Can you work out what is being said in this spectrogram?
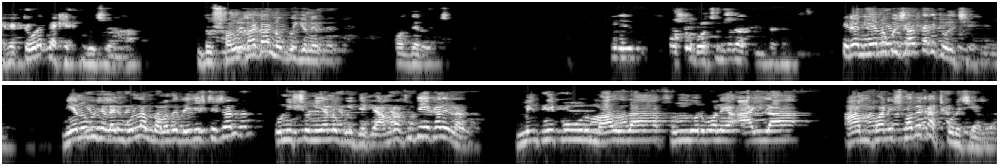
এক একটা করে প্যাকেট করেছি আমরা। কিন্তু সংখ্যাটা নব্বই জনের মধ্যে রয়েছে। এটা নিরানব্বই সাল থেকে চলছে। নিরানব্বই সালে আমি বললাম তো আমাদের রেজিস্ট্রেশন উনিশশো নিরানব্বই থেকে। আমরা শুধু এখানে না মেদিনীপুর মালদা সুন্দরবনে আইলা আমফানে সবে কাজ করেছি আমরা।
